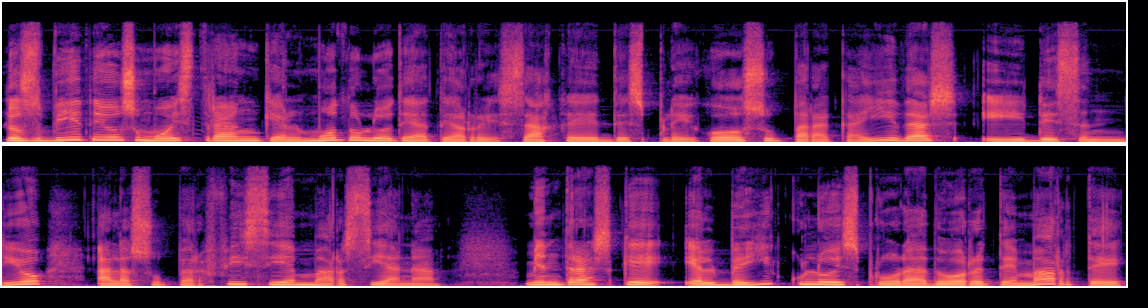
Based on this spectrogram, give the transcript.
Los vídeos muestran que el módulo de aterrizaje desplegó su paracaídas y descendió a la superficie marciana, mientras que el vehículo explorador de Marte,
